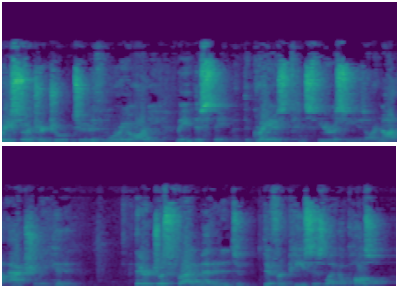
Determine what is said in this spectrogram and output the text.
Researcher Judith Moriarty made this statement The greatest conspiracies are not actually hidden, they are just fragmented into different pieces like a puzzle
